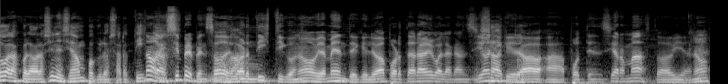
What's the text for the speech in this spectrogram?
Todas las colaboraciones se dan porque los artistas... No, y siempre he pensado lo artístico, ¿no? Obviamente, que le va a aportar algo a la canción y que va a potenciar más todavía, ¿no?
